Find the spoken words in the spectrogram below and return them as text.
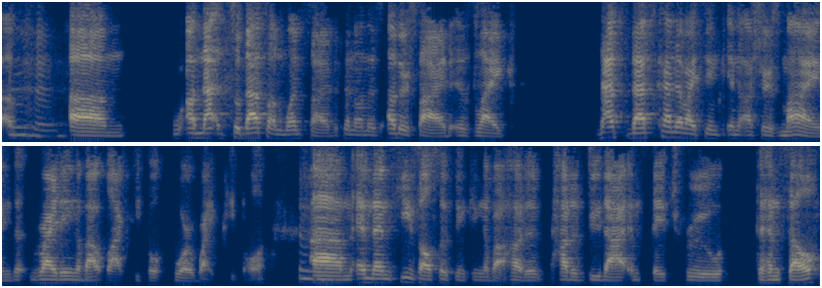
of Mhm. um on that so that's on one side but then on this other side is like that's that's kind of i think in usher's mind writing about black people for white people Mhm. um and then he's also thinking about how to how to do that and stay true to himself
